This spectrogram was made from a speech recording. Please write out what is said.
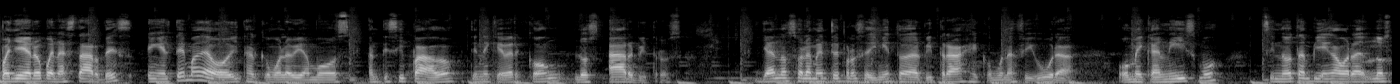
Compañeros, buenas tardes. En el tema de hoy, tal como lo habíamos anticipado, tiene que ver con los árbitros. Ya no solamente el procedimiento de arbitraje como una figura o mecanismo, sino también ahora nos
